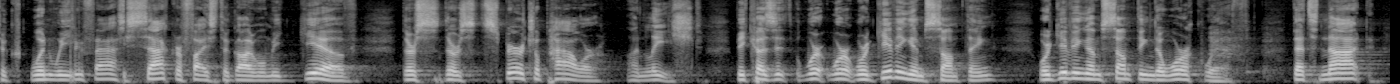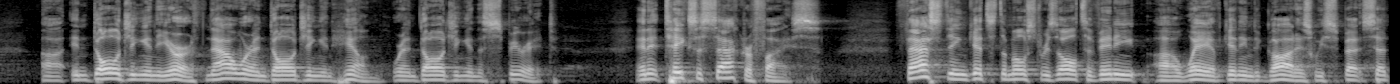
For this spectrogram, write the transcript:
to when we do fast, we sacrifice to God, when we give, there's, there's spiritual power unleashed because it, we're, we're, we're giving him something. We're giving him something to work with that's not uh, indulging in the earth. Now we're indulging in him, we're indulging in the spirit. And it takes a sacrifice. Fasting gets the most results of any uh, way of getting to God, as we spe- said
